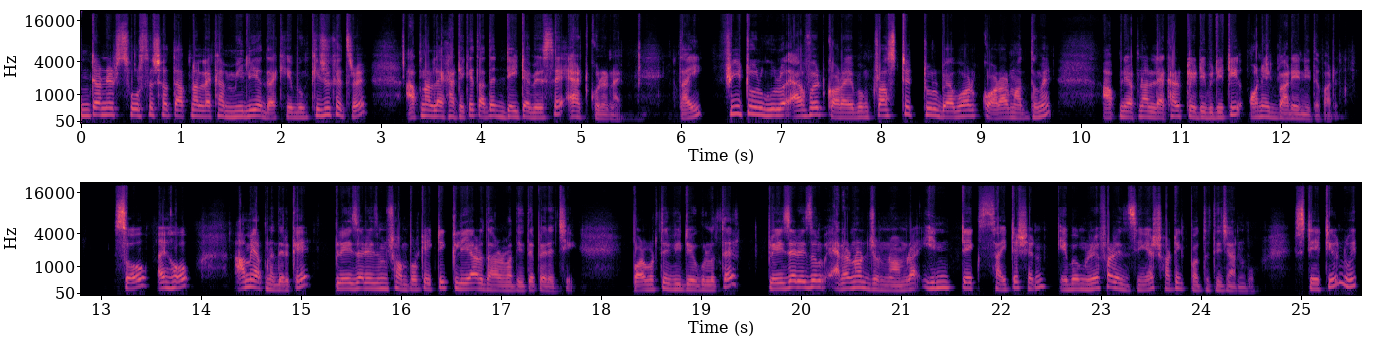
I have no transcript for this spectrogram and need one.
ইন্টারনেট সোর্সের সাথে আপনার লেখা মিলিয়ে দেখে এবং কিছু ক্ষেত্রে আপনার লেখাটিকে তাদের ডেটাবেসে অ্যাড করে নেয়। তাই ফ্রি টুলগুলো অ্যাভয়েড করা এবং ট্রাস্টেড টুল ব্যবহার করার মাধ্যমে আপনি আপনার লেখার ক্রেডিবিলিটি অনেক বাড়িয়ে নিতে পারেন। সো আই হোপ আমি আপনাদেরকে প্লেজারিজম সম্পর্কে একটি ক্লিয়ার ধারণা দিতে পেরেছি। পরবর্তী ভিডিওগুলোতে প্লেজারিজম এড়ানোর জন্য আমরা ইনটেক্স সাইটেশন এবং রেফারেন্সিংয়ের সঠিক পদ্ধতি জানব। স্টেটিউন উইথ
